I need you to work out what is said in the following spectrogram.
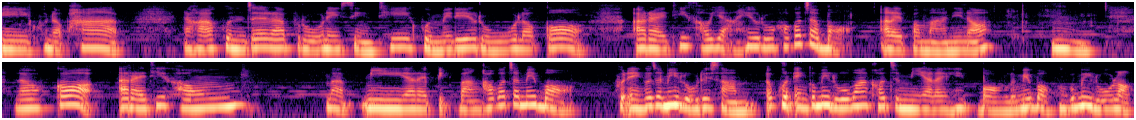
มีคุณภาพนะคะ คุณจะได้รับรู้ในสิ่งที่คุณไม่ได้รู้ แล้วก็อะไรที่เขาอยากให้รู้เขาก็จะบอกอะไรประมาณนี้เนาะอืมแล้วก็อะไรที่เขาแบบมีอะไรปิดบังเขาก็จะไม่บอก คุณเองก็จะไม่รู้ด้วยซ้ำแล้วคุณเองก็ไม่รู้ว่าเขาจะมีอะไรบอกหรือไม่บอกคุณก็ไม่รู้หรอก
